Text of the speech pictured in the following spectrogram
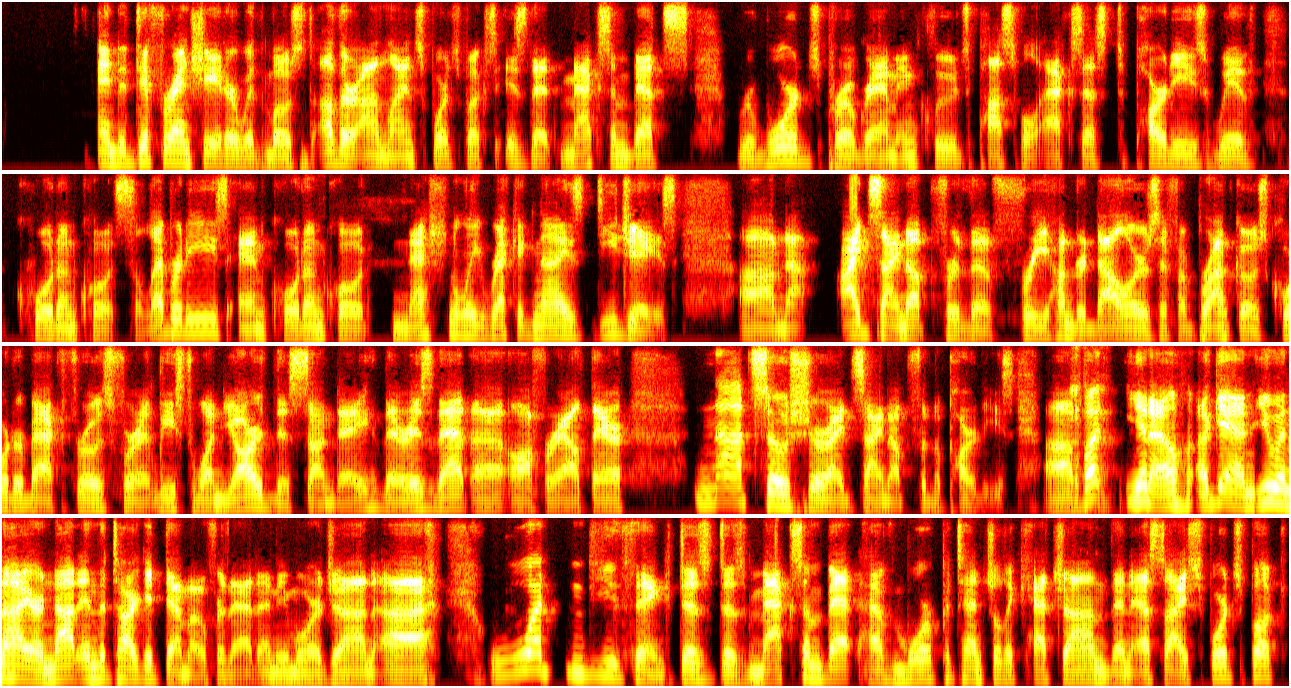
And a differentiator with most other online sports books is that Maxim Bet's rewards program includes possible access to parties with quote unquote celebrities and quote unquote nationally recognized DJs. Um, now, I'd sign up for the free hundred dollars if a Broncos quarterback throws for at least one yard this Sunday. There is that uh, offer out there. Not so sure I'd sign up for the parties. Uh, but you know, again, you and I are not in the target demo for that anymore, John. Uh, what do you think? Does does Maxim Bet have more potential to catch on than SI Sportsbook?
